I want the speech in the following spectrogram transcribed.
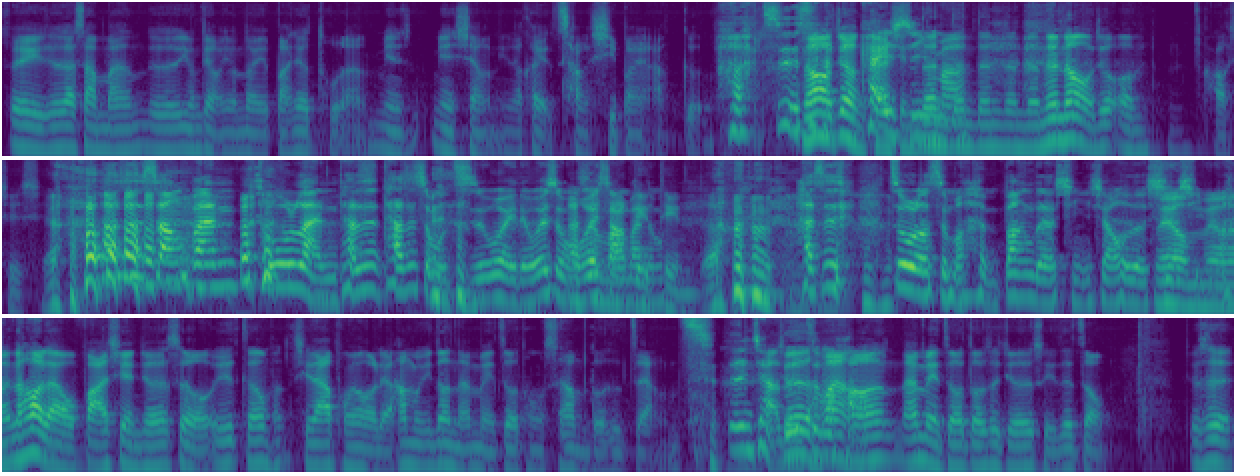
所以就在上班就是用电脑用到一半，就突然面面向你，然后开始唱西班牙歌，然后就很开心，噔噔噔噔噔，然后我就嗯。好，谢谢。他是上班突然，他是他是什么职位的？为什么会上班？的，他是做了什么很棒的行销的事情？没有没有。那后来我发现，就是我因为跟其他朋友聊，他们遇到南美洲同事，他们都是这样子，真的假的？就是好像南美洲都是就是属于这种，就是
